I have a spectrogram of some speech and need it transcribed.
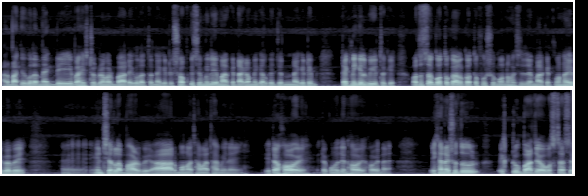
আর বাকিগুলো ম্যাকডি বা হিস্টোগ্রামের বার এগুলো তো নেগেটিভ সব কিছু মিলিয়ে মার্কেট আগামীকালকের জন্য নেগেটিভ টেকনিক্যাল ভিউ থেকে। অথচ গতকাল, গত পশু মনে হয়েছে যে মার্কেট মনে হয় এভাবে ইনশাল্লাহ বাড়বে। আর মনে হয় থামাথামি নাই। এটা হয়, এটা কোনো দিন হয় হয় না। এখানে শুধু একটু বাজে অবস্থা আছে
